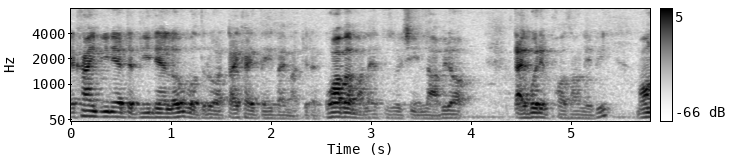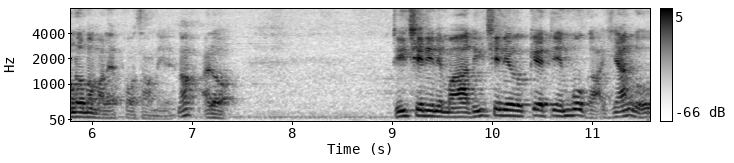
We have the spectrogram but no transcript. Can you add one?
ရခိုင်ပြည်နယ်တပြည်နယ်လုံးကိုသူတို့ကတိုက်ခိုက်သိမ်းပိုက်မှာဖြစ်တယ်။ဂွာဘက်မှာလည်းသူဆိုရှင်လာပြီးတော့တိုက်ပွဲတွေဖော်ဆောင်နေပြီ။မောင်းတော့ဘက်မှာလည်းဖော်ဆောင်နေတယ်နော်။အဲ့တော့ဒီအခြေအနေတွေမှာဒီအခြေအနေကိုကဲတင်မှုကအရန်ကို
